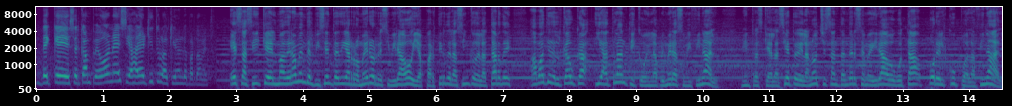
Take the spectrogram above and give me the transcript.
de que ser campeones y dejar el título aquí en el departamento. Es así que el Maderamen del Vicente Díaz Romero recibirá hoy a partir de las 5 de la tarde a Valle del Cauca y Atlántico en la primera semifinal, mientras que a las 7 de la noche Santander se medirá a Bogotá por el cupo a la final.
